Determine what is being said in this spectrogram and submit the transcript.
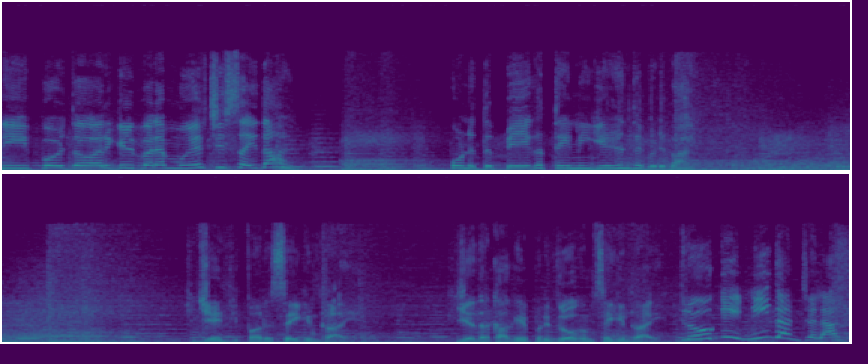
நீ இப்பொழுது அருகில் வர முயற்சி செய்தால் உனது பேகத்தை நீ இழந்து விடுவாய். ஏன் இவ்வாறு செய்கின்றாய்? எதற்காக இப்படி துரோகம் செய்கின்றாய்? துரோகி நீதான் ஜலால்.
